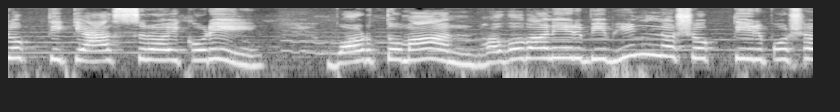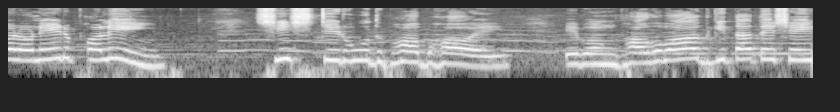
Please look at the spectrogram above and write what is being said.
শক্তিকে আশ্রয় করে বর্তমান ভগবানের বিভিন্ন শক্তির প্রসারণের ফলে সৃষ্টির উদ্ভব হয় এবং ভগবদ্গীতাতে সেই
